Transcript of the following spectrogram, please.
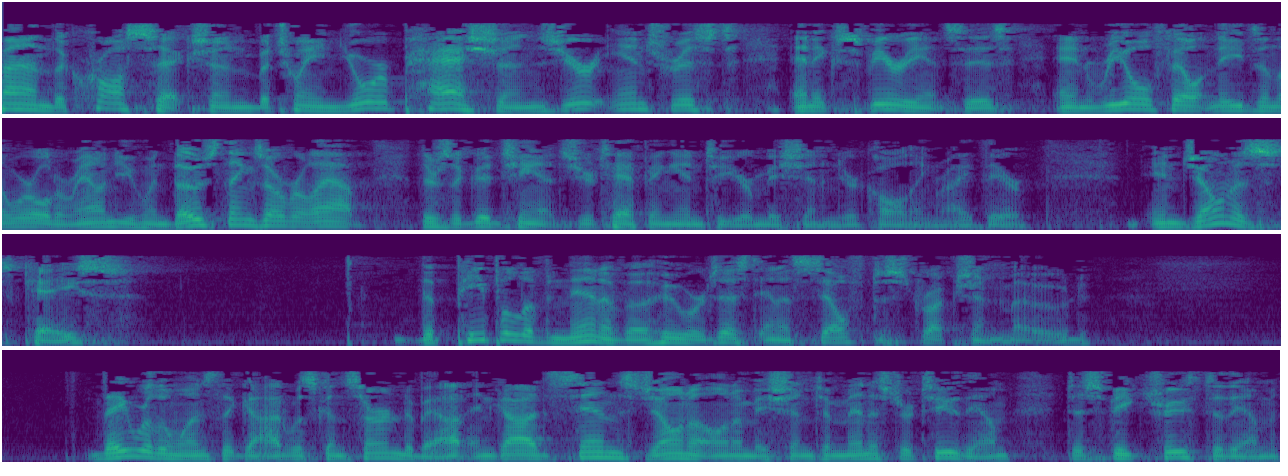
find the cross section between your passions, your interests, and experiences and real felt needs in the world around you, when those things overlap, there's a good chance you're tapping into your mission, and your calling right there. In Jonah's case, the people of Nineveh who were just in a self destruction mode, they were the ones that God was concerned about, and God sends Jonah on a mission to minister to them, to speak truth to them.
